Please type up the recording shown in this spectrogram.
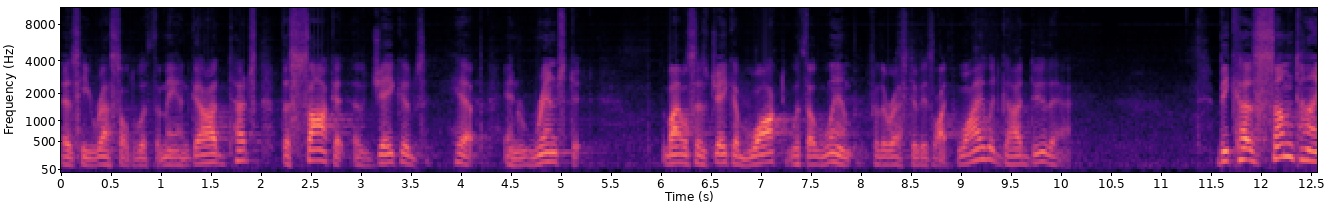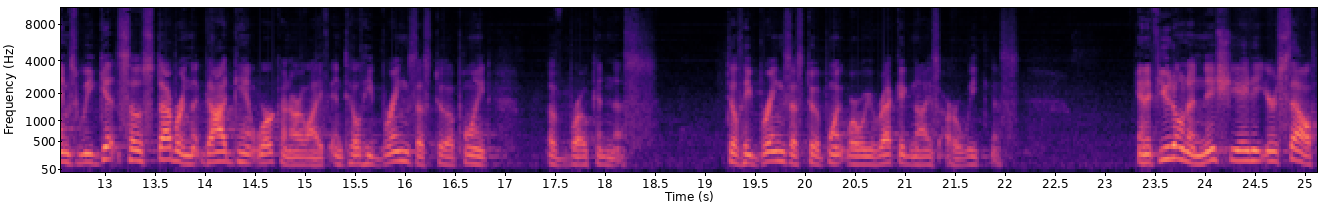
as he wrestled with the man. God touched the socket of Jacob's hip and wrenched it. The Bible says Jacob walked with a limp for the rest of his life. Why would God do that? Because sometimes we get so stubborn that God can't work in our life until he brings us to a point of brokenness, till he brings us to a point where we recognize our weakness. And if you don't initiate it yourself,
